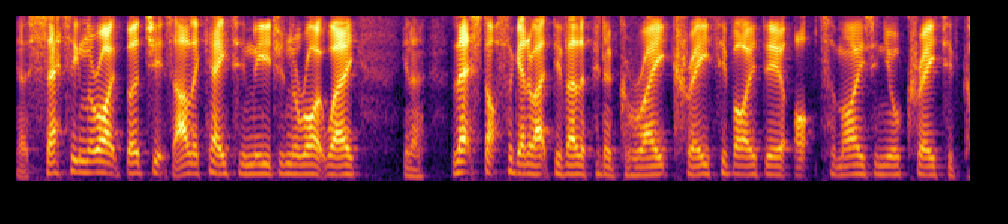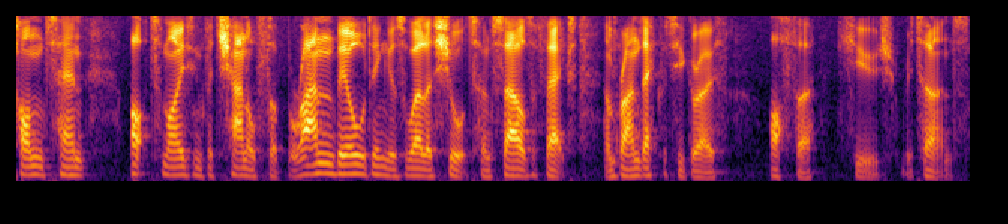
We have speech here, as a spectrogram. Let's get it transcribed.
you know, setting the right budgets, allocating media in the right way, you know, let's not forget about developing a great creative idea, optimizing your creative content, optimizing the channel for brand building as well as short-term sales effects and brand equity growth offer huge returns.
